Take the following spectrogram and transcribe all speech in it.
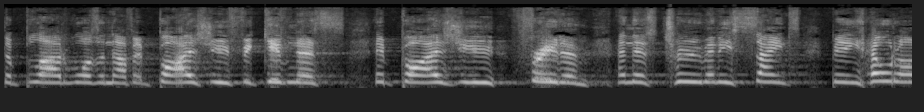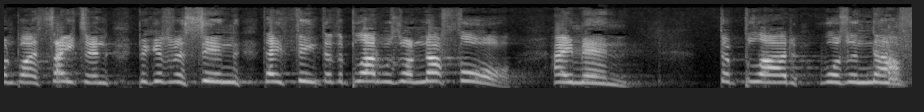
The blood was enough. It buys you forgiveness. It buys you freedom. And there's too many saints being held on by Satan because of a sin they think that the blood was not enough for. Amen. The blood was enough.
